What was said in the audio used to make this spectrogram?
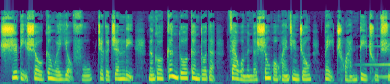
施比受更为有福，这个真理能够更多更多的在我们的生活环境中被传递出去。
